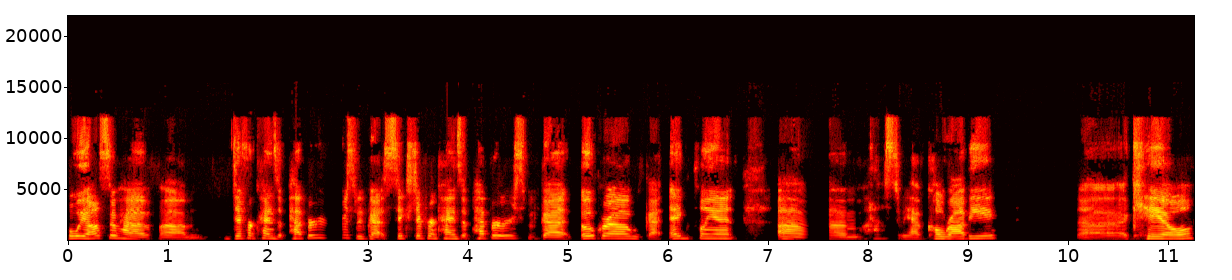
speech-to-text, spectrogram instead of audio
Well, we also have um, different kinds of peppers. We've got six different kinds of peppers. We've got okra. We've got eggplant. Um, what else do we have? Kohlrabi, uh, kale,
